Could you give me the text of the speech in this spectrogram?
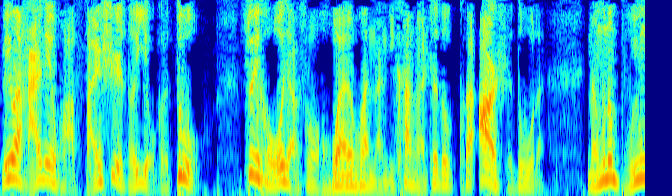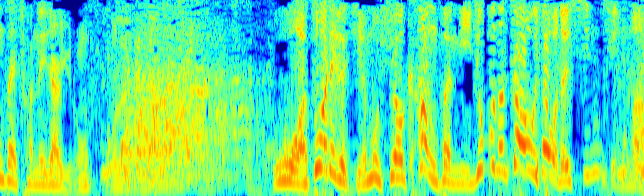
另外，还是那话，凡事得有个度。最后，我想说，欢欢呐，你看看，这都快二十度了，能不能不用再穿那件羽绒服了？我做这个节目需要亢奋，你就不能照顾一下我的心情吗？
